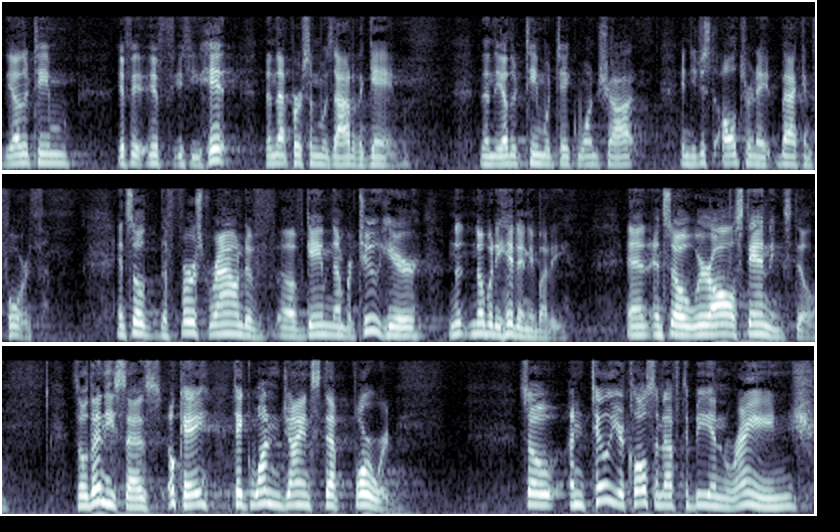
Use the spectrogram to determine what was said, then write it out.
the other team, if, if, if you hit, then that person was out of the game. Then the other team would take one shot, and you just alternate back and forth. And so the first round of, of game number two here, n- nobody hit anybody. And, and so we're all standing still. So then he says, okay, take one giant step forward. So until you're close enough to be in range,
